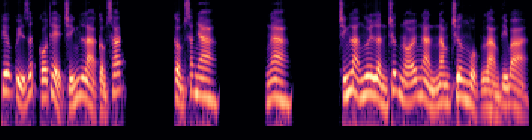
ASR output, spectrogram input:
kia quỷ rất có thể chính là cẩm sát. Cẩm sát nha. Nga. Chính là ngươi lần trước nói ngàn năm chương mục làm ti bà.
